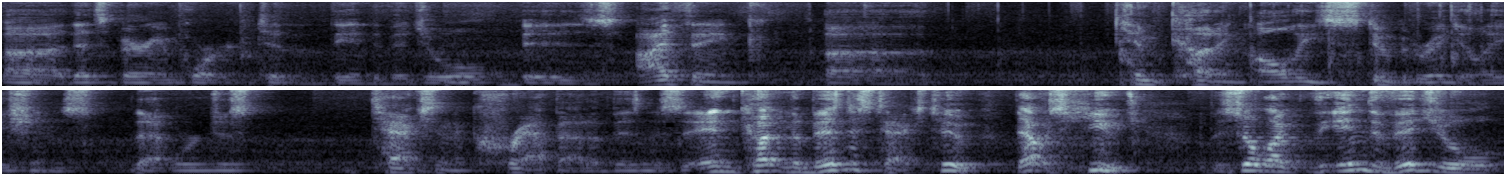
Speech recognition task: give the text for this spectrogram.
uh, that's very important to the individual is I think uh, him cutting all these stupid regulations that were just taxing the crap out of businesses and cutting the business tax too that was huge so like the individual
